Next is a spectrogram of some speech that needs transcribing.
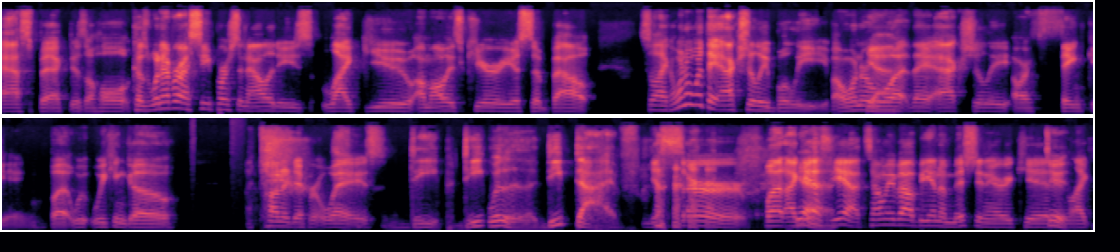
aspect as a whole. Because whenever I see personalities like you, I'm always curious about. So, like, I wonder what they actually believe. I wonder Yeah. what they actually are thinking. But we, we can go a ton of different ways. Deep, deep with a deep dive. Yes, sir. but I Yeah. guess, yeah. Tell me about being a missionary kid Dude. and like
